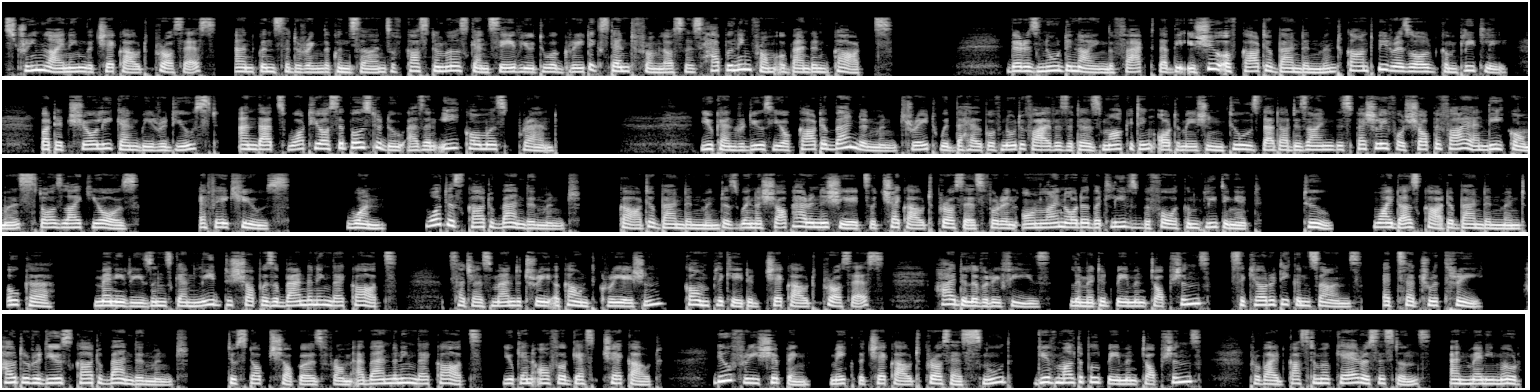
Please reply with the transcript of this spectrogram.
streamlining the checkout process, and considering the concerns of customers can save you to a great extent from losses happening from abandoned carts. There is no denying the fact that the issue of cart abandonment can't be resolved completely, but it surely can be reduced, and that's what you're supposed to do as an e commerce brand. You can reduce your cart abandonment rate with the help of Notify Visitors marketing automation tools that are designed especially for Shopify and e commerce stores like yours. FAQs 1. What is cart abandonment? Cart abandonment is when a shopper initiates a checkout process for an online order but leaves before completing it. 2. Why does cart abandonment occur? Many reasons can lead to shoppers abandoning their carts, such as mandatory account creation, complicated checkout process, high delivery fees, limited payment options, security concerns, etc. 3. How to reduce cart abandonment. To stop shoppers from abandoning their carts, you can offer guest checkout. Do free shipping, make the checkout process smooth, give multiple payment options, provide customer care assistance, and many more.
